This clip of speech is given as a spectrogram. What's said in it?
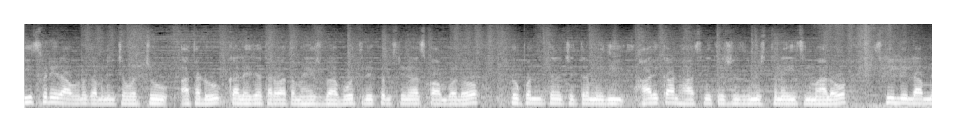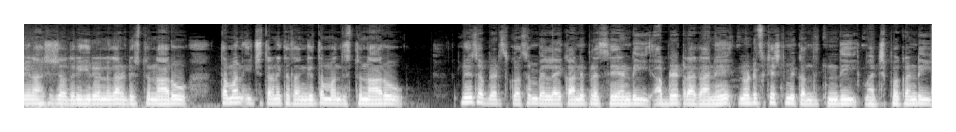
ఈశ్వరీరావును గమనించవచ్చు. అతడు కలేజా తర్వాత మహేష్ బాబు త్రివిక్రమ్ శ్రీనివాస్ కాంబోలో రూపొందుతున్న చిత్రం ఇది. హారికాన్ హాసిని కృష్ణ నిర్మిస్తున్న ఈ సినిమాలో శ్రీలీల మీనాక్షి చౌదరి హీరోయిన్గా నటిస్తున్నారు. తమన్ ఈ చిత్రానికి సంగీతం అందిస్తున్నారు. న్యూస్ అప్డేట్స్ కోసం బెల్ ఐకాన్ని ప్రెస్ చేయండి. అప్డేట్ రాగానే నోటిఫికేషన్ మీకు అందుతుంది. మర్చిపోకండి.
